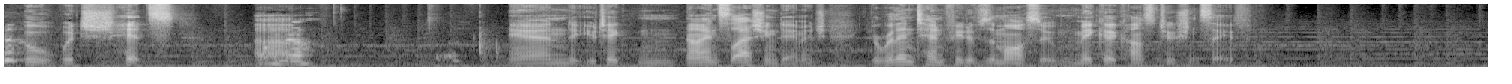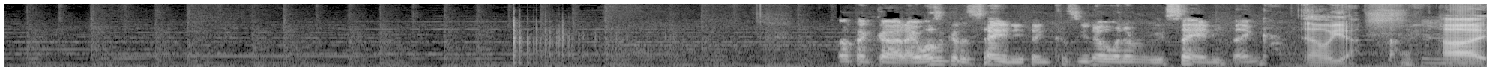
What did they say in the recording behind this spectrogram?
Ooh, which hits. Oh Uh, no. And you take 9 slashing damage. You're within 10 feet of Zumasu. Make a constitution save. Oh, thank God. I wasn't going to say anything because you know whenever we say anything. Oh, yeah. Uh,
